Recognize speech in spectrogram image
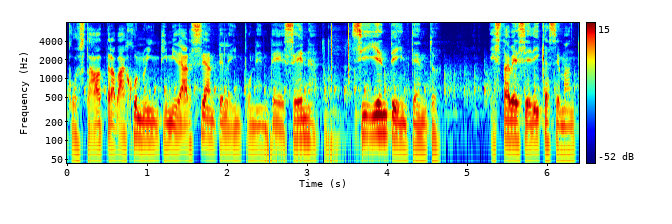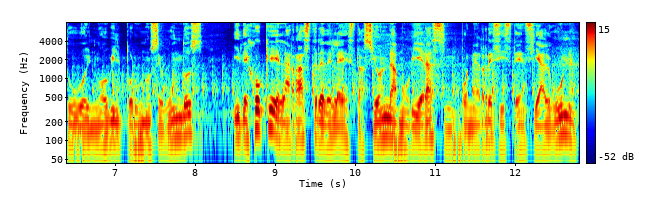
Costaba trabajo no intimidarse ante la imponente escena. Siguiente intento. Esta vez Erika se mantuvo inmóvil por unos segundos y dejó que el arrastre de la estación la moviera sin poner resistencia alguna.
